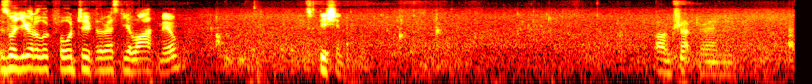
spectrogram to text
This is what you got to look forward to for the rest of your life, Mill. It's fishing. Oh, I'm trapped around here.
